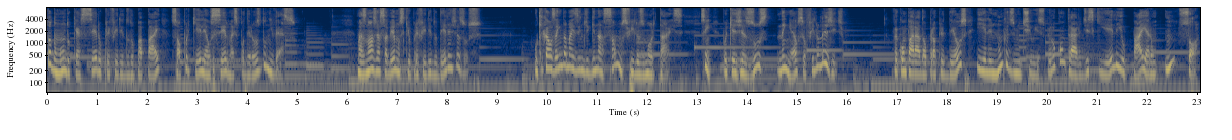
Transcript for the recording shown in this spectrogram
Todo mundo quer ser o preferido do papai só porque ele é o ser mais poderoso do universo. Mas nós já sabemos que o preferido dele é Jesus. O que causa ainda mais indignação nos filhos mortais. Sim, porque Jesus nem é o seu filho legítimo. Foi comparado ao próprio Deus e ele nunca desmentiu isso. Pelo contrário, disse que ele e o Pai eram um só.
